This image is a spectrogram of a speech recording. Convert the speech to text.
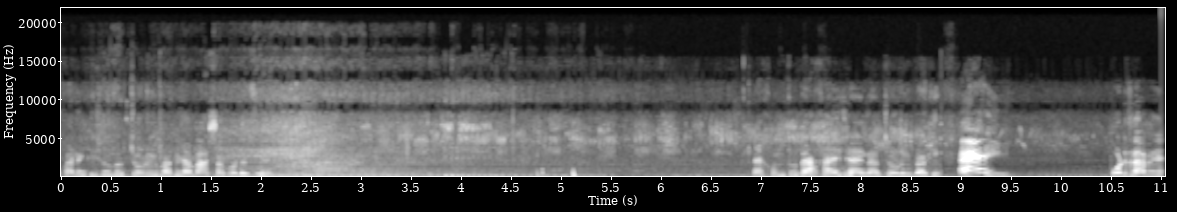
ওখানে কি সুন্দর চড়ুই পাখিরা বাসা করেছে। এখন তো দেখাই যায় না চড়ুই পাখি। এই, পড়ে যাবে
